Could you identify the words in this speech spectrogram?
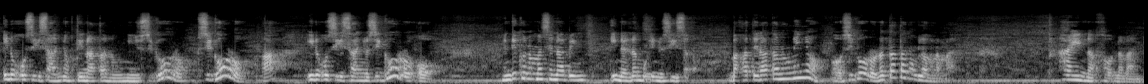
inuusisan nyo, tinatanong ninyo siguro. Siguro, ha? Inuusisan nyo siguro, o. Hindi ko naman sinabing inalam mo inusisa. Baka tinatanong ninyo. O, siguro, nagtatanong lang naman. Hay nako naman.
